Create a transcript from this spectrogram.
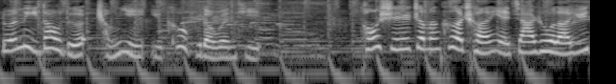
伦理道德、成瘾与克服等问题。同时，这门课程也加入了与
